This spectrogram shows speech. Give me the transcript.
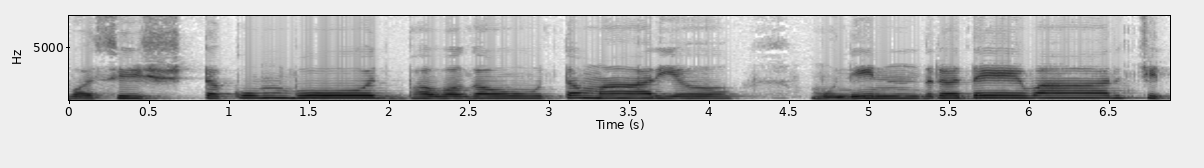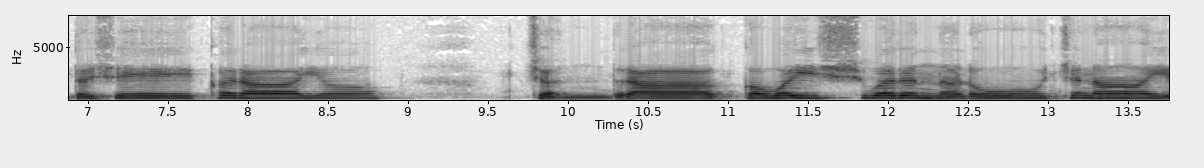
वसिष्ठकुम्भोद्भवगौतमार्य मुनीन्द्रदेवार्चितशेखराय चन्द्राकवैश्वरनलोचनाय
